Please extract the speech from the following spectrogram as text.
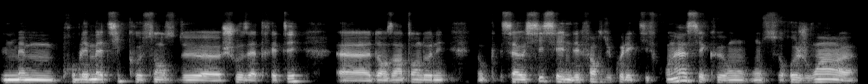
une même problématique au sens de choses à traiter dans un temps donné. Donc ça aussi c'est une des forces du collectif qu'on a, c'est qu'on on se rejoint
